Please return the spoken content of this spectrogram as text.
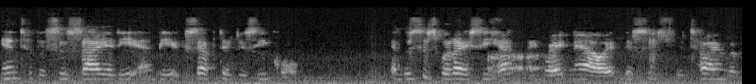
into the society and be accepted as equal. And this is what I see happening right now. This is the time of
